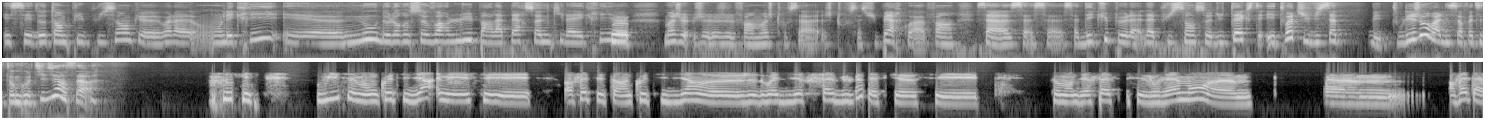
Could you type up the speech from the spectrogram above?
Et c'est d'autant plus puissant que voilà, on l'écrit et euh, nous de le recevoir lu par la personne qui l'a écrit. Euh, mm. moi, je, je, enfin, moi, je trouve ça, je trouve ça super, quoi. Enfin, ça, ça, ça, ça décuple la, la, puissance du texte. Et toi, tu vis ça mais tous les jours, Alice. En fait, c'est ton quotidien, ça. oui, c'est mon quotidien, mais c'est, en fait, c'est un quotidien, euh, je dois dire fabuleux parce que c'est, comment dire ça, c'est vraiment en fait, à,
